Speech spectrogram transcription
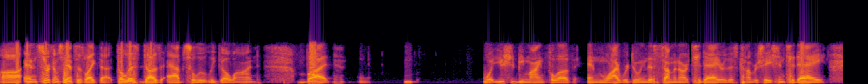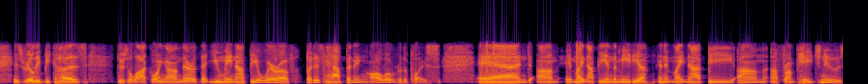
Uh, and circumstances like that. The list does absolutely go on. But what you should be mindful of and why we're doing this seminar today or this conversation today is really because there's a lot going on there that you may not be aware of, but is happening all over the place. And um, it might not be in the media and it might not be um, front page news,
